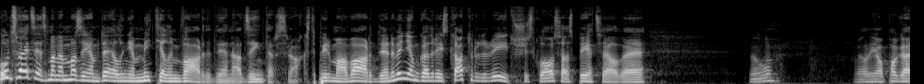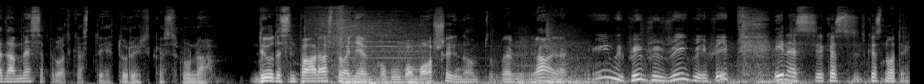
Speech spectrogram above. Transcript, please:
Un sveiciens manam mazajam dēliņam Miķelim vārda dienā. Dzintars raksta. Pirmā vārda diena. Viņam gandrīz katru rītu šis klausās piecēlvē. Nu, vēl jau pagaidām nesaprot, kas tie tur ir, kas runā. 20 pār 8. Kaut ko mašīnām. Tu. Jā, jā. Ines, kas, kas notiek?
